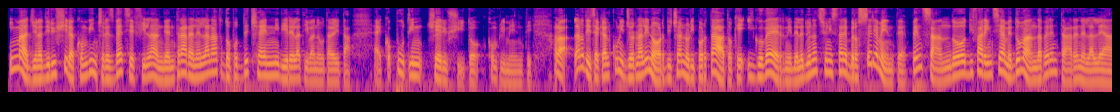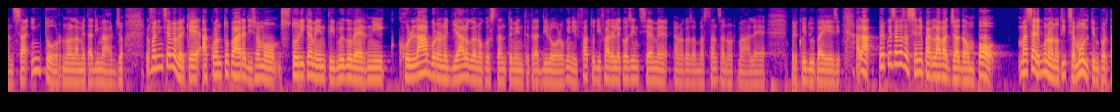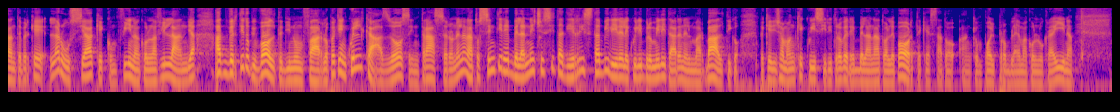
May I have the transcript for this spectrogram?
Immagina di riuscire a convincere Svezia e Finlandia a entrare nella Nato dopo decenni di relativa neutralità. Ecco, Putin ci è riuscito. Complimenti. Allora, la notizia è che alcuni giornali nordici hanno riportato che i governi delle due nazioni starebbero seriamente pensando di fare insieme domanda per entrare nell'alleanza intorno alla metà di maggio. Lo fanno insieme perché a quanto pare, diciamo, storicamente i due governi collaborano e dialogano costantemente tra di loro, quindi il fatto di fare le cose insieme è una cosa abbastanza normale per quei due paesi. Allora, per questa cosa se ne parlava già da un po', ma sarebbe una notizia molto importante perché la Russia, che confina con la Finlandia, ha avvertito più volte di non farlo, perché in quel caso, se entrassero nella Nato, sentirebbe la necessità di ristabilire l'equilibrio militare nel Mar Baltico, perché diciamo anche qui si ritroverebbe la Nato alle porte, che è stato anche un po' il problema con l'Ucraina.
